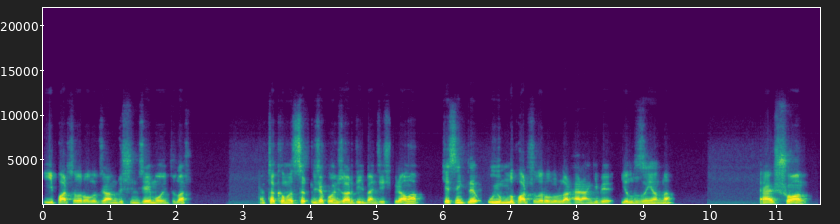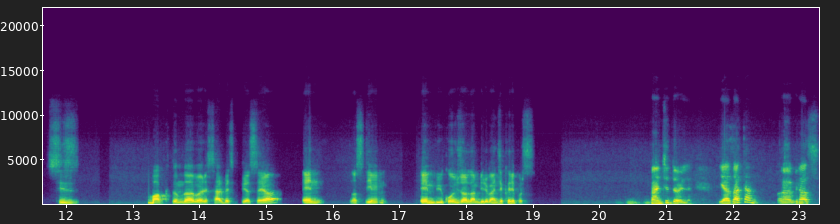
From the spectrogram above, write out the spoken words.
iyi parçalar olacağını düşüneceğim oyuncular. Yani takımı sırtlayacak oyuncular değil bence hiçbiri ama kesinlikle uyumlu parçalar olurlar herhangi bir yıldızın yanına. Yani şu an siz baktığımda böyle serbest piyasaya en nasıl diyeyim en büyük oyunculardan biri bence Clippers. Bence de öyle. Ya zaten e, biraz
